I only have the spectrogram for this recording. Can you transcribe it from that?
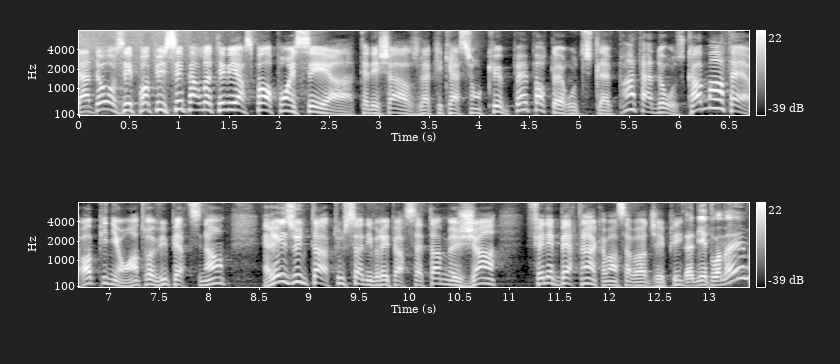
La dose est propulsée par le tvrsport.ca. Télécharge l'application Cube, peu importe l'heure où tu te lèves. Prends ta dose. Commentaires, opinions, entrevues pertinentes. Résultats, tout ça livré par cet homme, Jean-Philippe Bertrand. Comment ça va, JP? Très bien toi-même?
